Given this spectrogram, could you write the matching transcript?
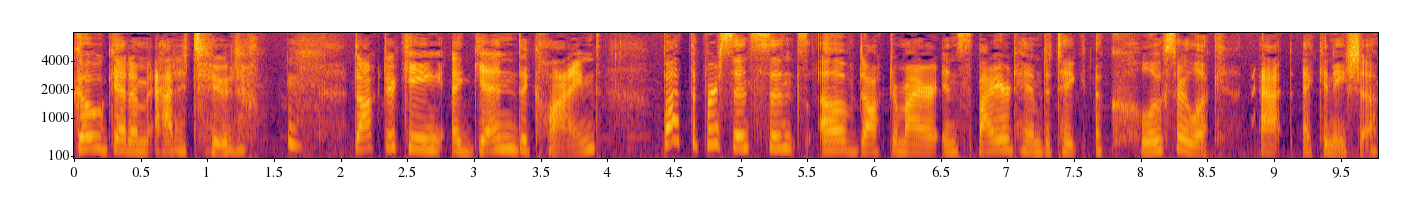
go get 'em attitude. Dr. King again declined, but the persistence of Dr. Meyer inspired him to take a closer look at echinacea.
